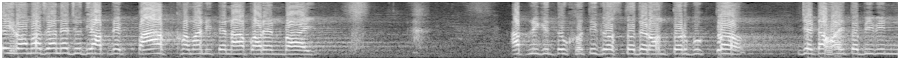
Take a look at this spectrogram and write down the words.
এই রমাজানে যদি আপনি পাপ ক্ষমা নিতে না পারেন ভাই, আপনি কিন্তু ক্ষতিগ্রস্তদের অন্তর্ভুক্ত, যেটা হয়তো বিভিন্ন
